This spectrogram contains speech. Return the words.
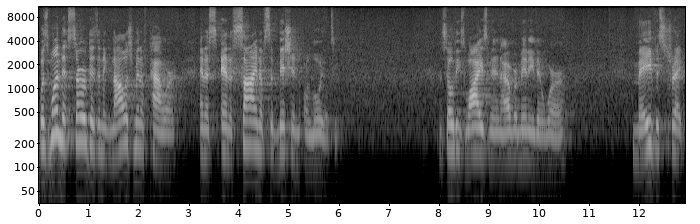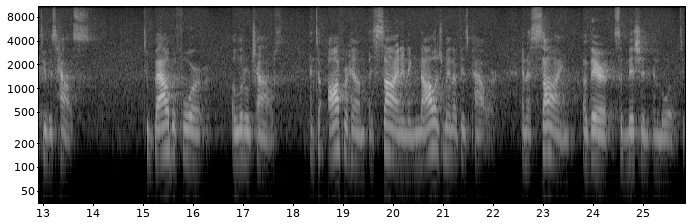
was one that served as an acknowledgement of power and a, and a sign of submission or loyalty. And so these wise men, however many there were, made this trek to this house to bow before a little child and to offer him a sign, an acknowledgement of his power, and a sign of their submission and loyalty.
